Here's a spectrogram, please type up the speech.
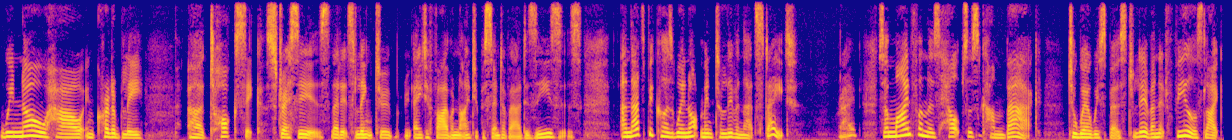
we know how incredibly uh, toxic stress is, that it's linked to 85 or 90% of our diseases. And that's because we're not meant to live in that state, right? So mindfulness helps us come back to where we're supposed to live. And it feels like,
